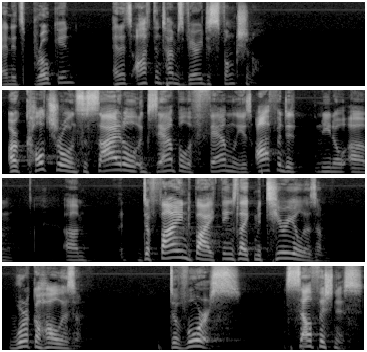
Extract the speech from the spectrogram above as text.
and it's broken and it's oftentimes very dysfunctional. Our cultural and societal example of family is often, you know, um, um, defined by things like materialism, workaholism, divorce, selfishness,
